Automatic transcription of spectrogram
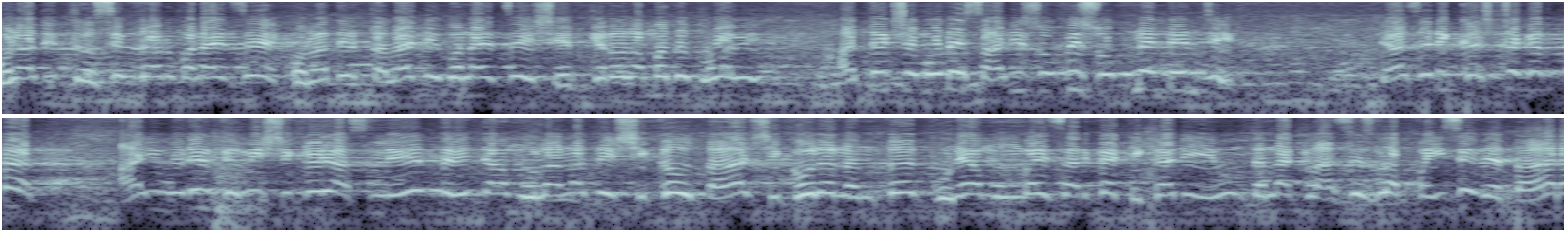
कोणातरी तहसीलदार बनायचे कोणातरी तलाठी बनायचंय शेतकऱ्याला मदत व्हावी. अध्यक्ष मोठे साधी सोपी स्वप्न आहे त्यांची. त्यासाठी कष्ट करतात. आई वडील कमी शिकले असले तरी त्या मुलांना ते शिकवतात. शिकवल्यानंतर पुण्या मुंबई सारख्या ठिकाणी येऊन त्यांना क्लासेसला पैसे देतात.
